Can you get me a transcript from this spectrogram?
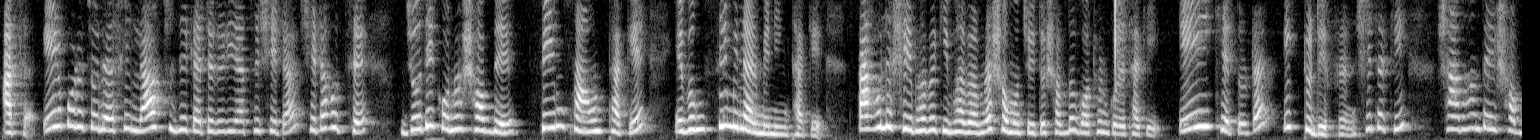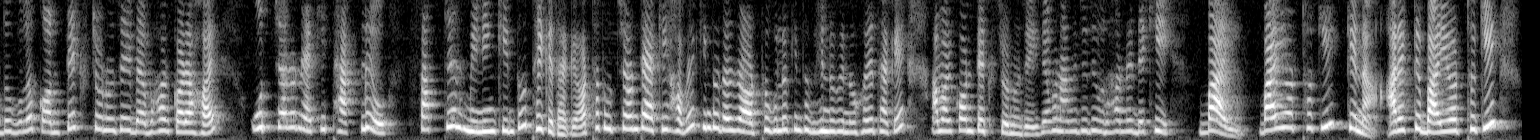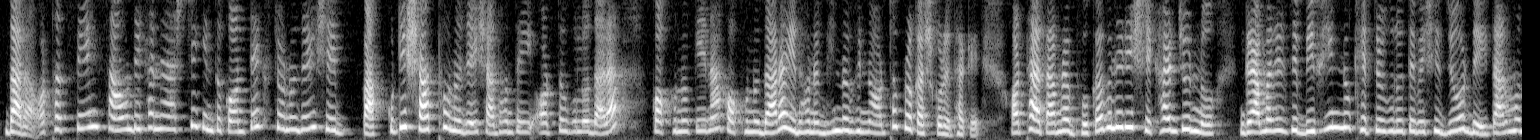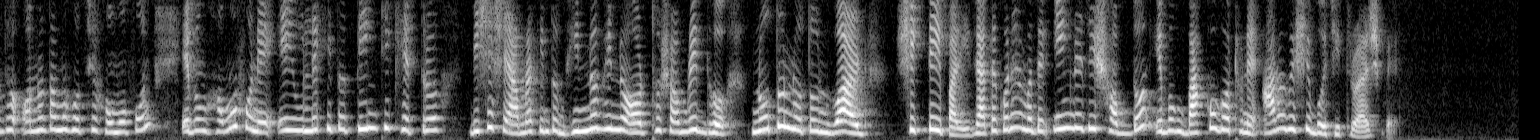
আচ্ছা এরপরে চলে আসি লাস্ট যে ক্যাটাগরি আছে সেটা সেটা হচ্ছে যদি কোনো শব্দে সেম সাউন্ড থাকে এবং সিমিলার মিনিং থাকে তাহলে সেইভাবে কীভাবে আমরা সমচয়িত শব্দ গঠন করে থাকি? এই ক্ষেত্রটা একটু ডিফারেন্ট সেটা কি? সাধারণত এই শব্দগুলো কনটেক্সট অনুযায়ী ব্যবহার করা হয়। উচ্চারণ একই থাকলেও সাবটেল মিনিং কিন্তু থেকে থাকে। অর্থাৎ উচ্চারণটা একই হবে, কিন্তু তাদের অর্থগুলো কিন্তু ভিন্ন ভিন্ন হয়ে থাকে আমার কনটেক্সট অনুযায়ী। যেমন আমি যদি উদাহরণে দেখি, বাই। বাই অর্থ কি? কেনা। আরেকটা বাই অর্থ কি? দ্বারা অর্থাৎ সেম সাউন্ড এখানে আসছে, কিন্তু কনটেক্সট অনুযায়ী সেই বাক্যটির স্বার্থ অনুযায়ী সাধারণত এই অর্থগুলো দ্বারা কখনো কে না, কখনো দ্বারা এই ধরনের ভিন্ন ভিন্ন অর্থ প্রকাশ করে থাকে। অর্থাৎ আমরা ভোকাবুলারি শেখার জন্য গ্রামারের যে বিভিন্ন ক্ষেত্রগুলোতে বেশি জোর দেই, তার মধ্যে অন্যতম হচ্ছে হোমোফোন এবং হোমোফোনে এই উল্লেখিত তিনটি ক্ষেত্র বিশেষে আমরা কিন্তু ভিন্ন ভিন্ন অর্থ সমৃদ্ধ নতুন নতুন ওয়ার্ড শিখতেই পারি, যাতে করে আমাদের ইংরেজি শব্দ এবং বাক্য গঠনে আরও বেশি বৈচিত্র্য আসবে।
